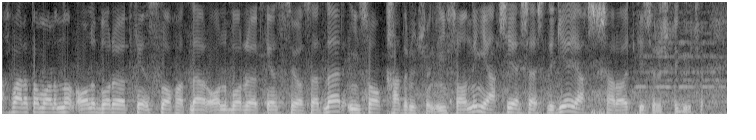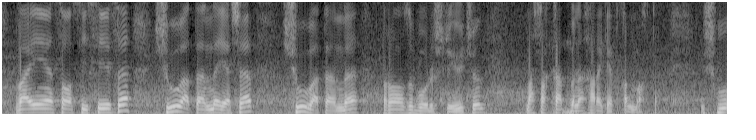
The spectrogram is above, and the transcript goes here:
rahbari tomonidan olib borayotgan islohotlar olib borilayotgan siyosatlar inson qadri uchun insonning yaxshi yashashligi yaxshi sharoit kechirishligi uchun va eng asosiysi esa shu vatanda yashab shu vatanda rozi bo'lishligi uchun mashaqqat bilan harakat qilmoqda. Ushbu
